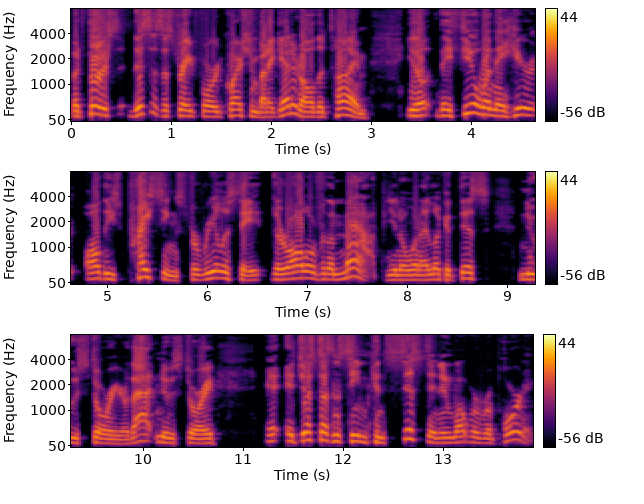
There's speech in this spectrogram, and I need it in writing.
But first, this is a straightforward question, but I get it all the time you know, they feel when they hear all these pricings for real estate, they're all over the map. You know, when I look at this news story or that news story, it, it just doesn't seem consistent in what we're reporting.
